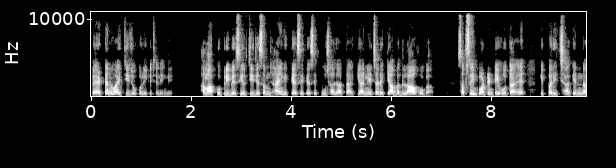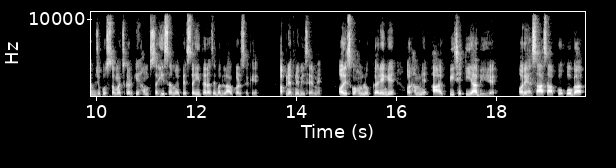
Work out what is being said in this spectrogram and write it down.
पैटर्न वाइज चीज़ों को लेकर चलेंगे। हम आपको प्रीवियस ईयर चीज़ें समझाएँगे, कैसे कैसे पूछा जाता है, क्या नेचर है, क्या बदलाव होगा। सबसे इंपॉर्टेंट ये होता है कि परीक्षा के नब्ज को समझ करके हम सही समय पे सही तरह से बदलाव कर सके अपने अपने विषय में। और इसको हम लोग करेंगे और हमने आग, पीछे किया भी है। और एहसास आपको होगा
